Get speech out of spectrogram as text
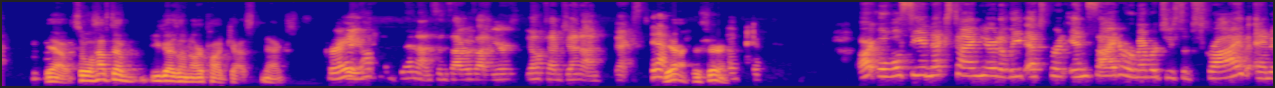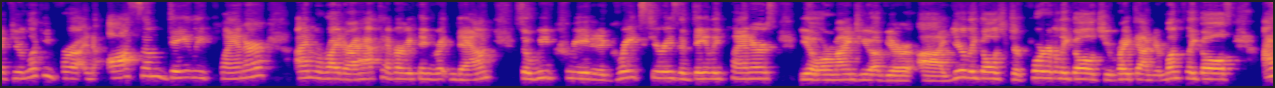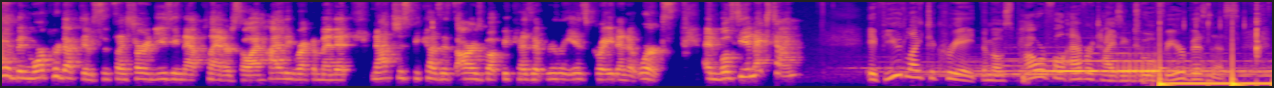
Yeah. So we'll have to have you guys on our podcast next. Great. Yeah, you'll have to have Jen on since I was on yours. You'll have to have Jen on next. Yeah. Yeah, for sure. Okay. All right. Well, we'll see you next time here at Elite Expert Insider. Remember to subscribe. And if you're looking for an awesome daily planner, I'm a writer. I have to have everything written down. So we've created a great series of daily planners. You'll remind you of your uh, yearly goals, your quarterly goals. You write down your monthly goals. I have been more productive since I started using that planner. So I highly recommend it, not just because it's ours, but because it really is great and it works. And we'll see you next time. If you'd like to create the most powerful advertising tool for your business,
